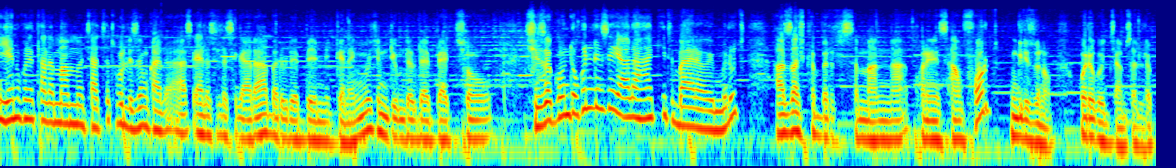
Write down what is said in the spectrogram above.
ይህን ሁኔታ ለማመቻቸት ሁልጊዜም ከአፄ ኃይለሥላሴ ጋር በደብዳቤ የሚገናኙት እንዲሁም ደብዳቤያቸው ሲዘጉ እንደ ሁልጊዜ ያለ ሀቂት ባህራዊ የሚሉት አዛዥ ከበደ ተሰማና ኮሎኔል ሳንፎርድ እንግሊዙ ነው ወደ ጎጃም ዘለቁ።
